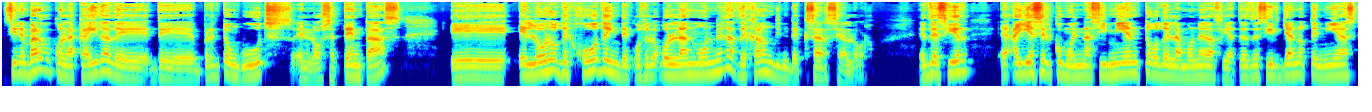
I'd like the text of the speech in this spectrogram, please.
Sin embargo, con la caída de, de Bretton Woods en los 70s, eh, el oro dejó de indexarse, o las monedas dejaron de indexarse al oro. Es decir, ahí es el como el nacimiento de la moneda fiat, es decir, ya no tenías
